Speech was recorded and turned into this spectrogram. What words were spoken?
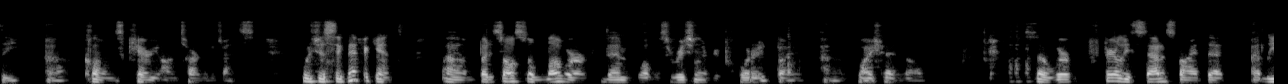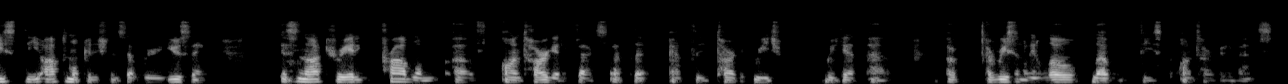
the uh, clones carry on target events, which is significant, um, but it's also lower than what was originally reported by uh, Weisheit et al. So we're fairly satisfied that at least the optimal conditions that we're using is not creating a problem of on-target effects at the at the target region. We get a, a, reasonably low level of these on-target events.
